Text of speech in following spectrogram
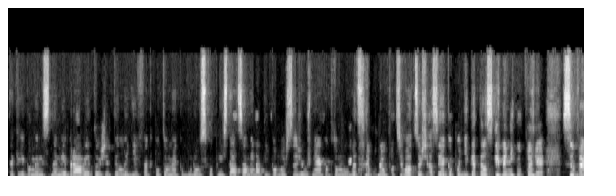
tak jako mým snem je právě to, že ty lidi fakt potom jako budou schopní stát sami na té podložce, že už mě jako k tomu vůbec nebudou potřebovat, což asi jako podnikatelsky není úplně super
